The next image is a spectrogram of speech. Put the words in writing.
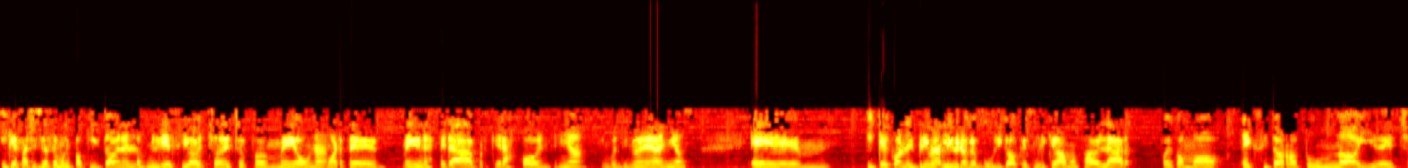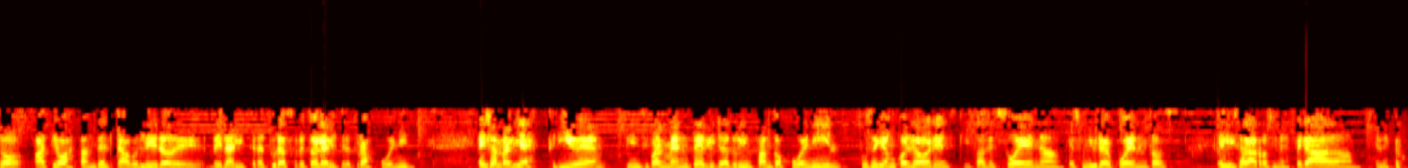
y que falleció hace muy poquito, en el 2018, de hecho fue medio una muerte medio inesperada porque era joven, tenía 59 años, eh, y que con el primer libro que publicó, que es el que vamos a hablar, fue como éxito rotundo y de hecho pateó bastante el tablero de, la literatura, sobre todo la literatura juvenil. Ella en realidad escribe principalmente literatura infanto-juvenil, sucedió en colores, quizás le suena, que es un libro de cuentos, Elisa la Rosa Inesperada, El espejo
